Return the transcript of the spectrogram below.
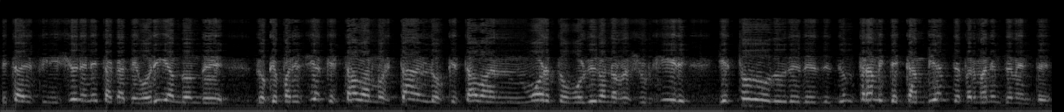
esta definición en esta categoría en donde los que parecían que estaban no están, los que estaban muertos volvieron a resurgir y es todo de- de- de un trámite cambiante permanentemente?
